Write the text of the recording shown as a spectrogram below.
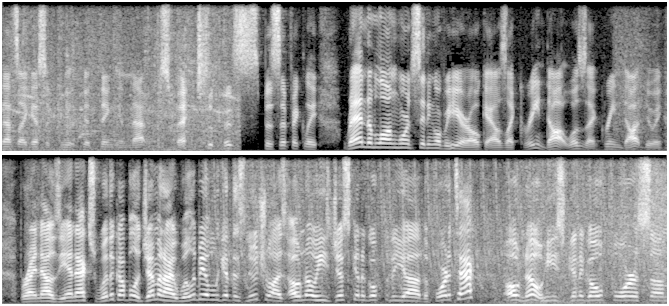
that's I guess, a good, good thing in that respect specifically. Random Longhorn sitting over here. Okay, I was like, green dot, what is that green dot doing? But right now, ZNX with a couple of Gemini, will he be able to get this neutralized? Oh no, he's just going to go for the uh, the fort attack? Oh no, he's going to go for some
